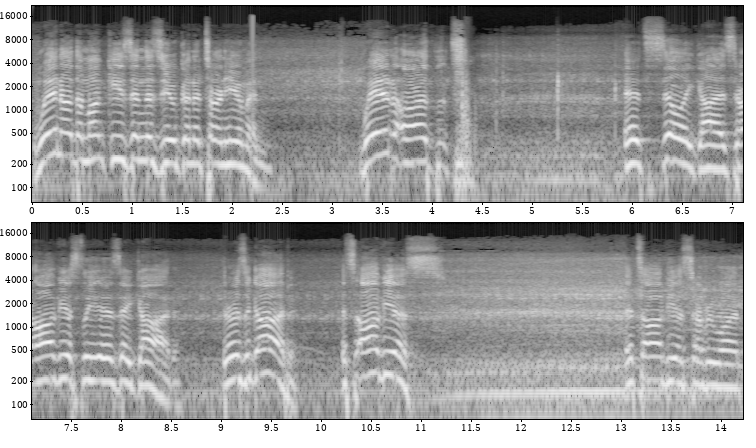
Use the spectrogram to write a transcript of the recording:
When are the monkeys in the zoo going to turn human? When are the. It's silly, guys. There obviously is a God. There is a God. It's obvious. It's obvious, everyone.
